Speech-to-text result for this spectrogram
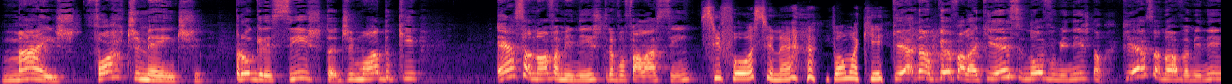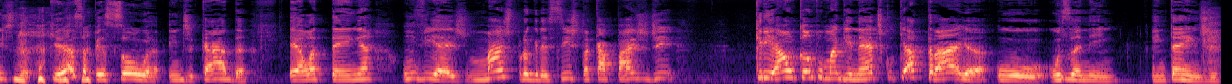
mais fortemente progressista, de modo que essa nova ministra, vou falar assim. Se fosse, né? Vamos aqui. Que, é, não, porque eu ia falar que esse novo ministro, não, que essa nova ministra, que essa pessoa indicada, ela tenha um viés mais progressista capaz de criar um campo magnético que atraia o, o Zanin entende?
